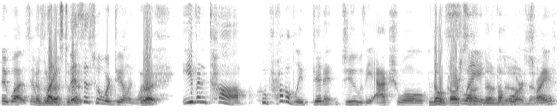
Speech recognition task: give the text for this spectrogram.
It was. It And was like this it- is who we're dealing with. Right. Even Tom, who probably didn't do the actual No, slaying no, of the no, horse, right?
